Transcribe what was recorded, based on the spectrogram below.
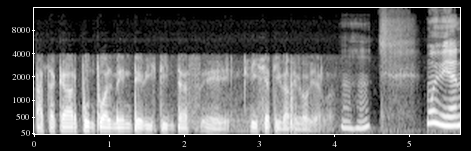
atacar puntualmente distintas iniciativas del gobierno. Muy bien,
